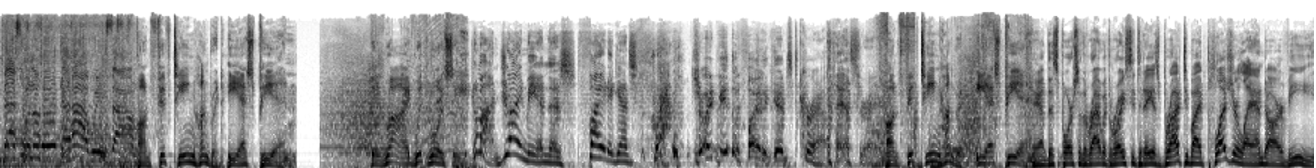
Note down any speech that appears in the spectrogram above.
that's when I heard that highway sound. on 1500 ESPN. The Ride with Royce. Come on, join me in this fight against crap. Join me in the fight against crap. That's right. On 1500 ESPN. And this portion of the Ride with Royce today is brought to you by Pleasureland RVs.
